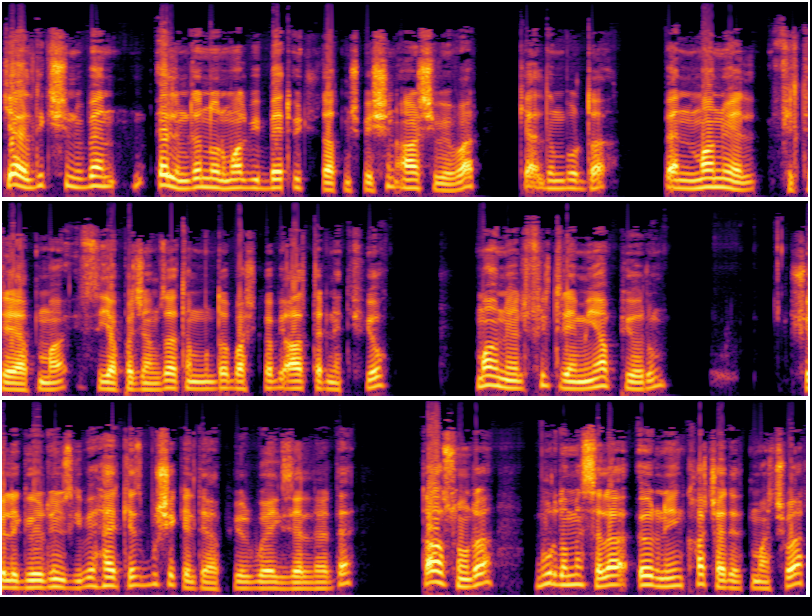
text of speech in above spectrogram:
geldik şimdi ben elimde normal bir BET 365'in arşivi var. Geldim burada ben manuel filtre yapma yapacağım. Zaten bunda başka bir alternatif yok. Manuel filtremi yapıyorum. Şöyle gördüğünüz gibi herkes bu şekilde yapıyor bu Excel'lerde. Daha sonra burada mesela örneğin kaç adet maç var?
